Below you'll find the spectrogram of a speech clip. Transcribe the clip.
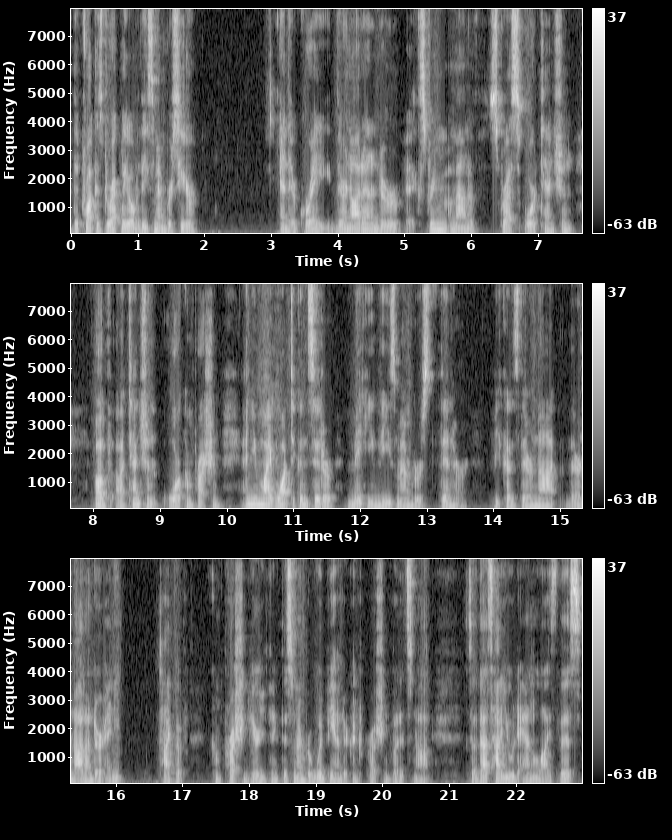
the truck is directly over these members here, and they're gray. They're not under extreme amount of stress or tension, of uh, tension or compression, and you might want to consider making these members thinner because they're not they're not under any type of compression here. You think this member would be under compression, but it's not. So that's how you would analyze this.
